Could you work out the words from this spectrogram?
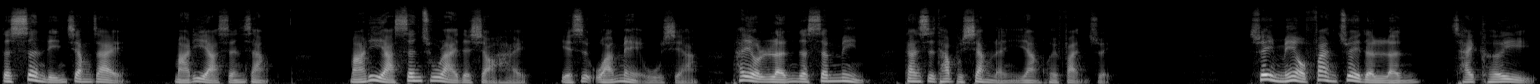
的圣灵降在玛利亚身上，玛利亚生出来的小孩也是完美无瑕，他有人的生命，但是他不像人一样会犯罪，所以没有犯罪的人才可以。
